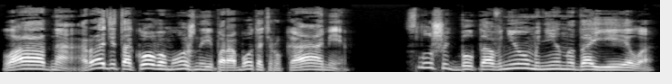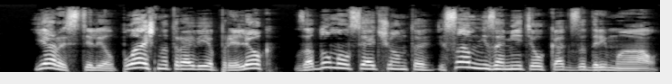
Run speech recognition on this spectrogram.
Ладно, ради такого можно и поработать руками. Слушать болтовню мне надоело. Я расстелил плащ на траве, прилег, задумался о чем-то и сам не заметил, как задремал.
